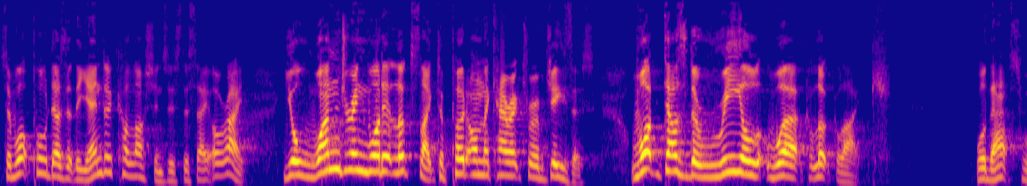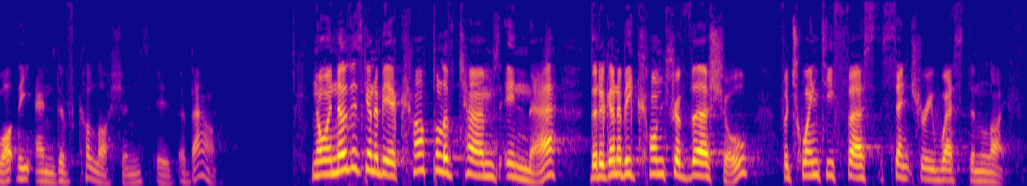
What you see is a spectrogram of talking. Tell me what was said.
So, what Paul does at the end of Colossians is to say, all right, you're wondering what it looks like to put on the character of Jesus. What does the real work look like? Well, that's what the end of Colossians is about. Now, I know there's going to be a couple of terms in there that are going to be controversial for 21st century Western life.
